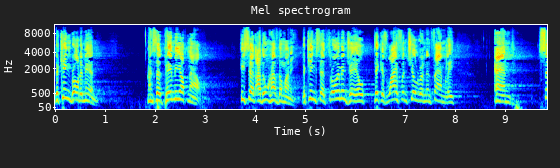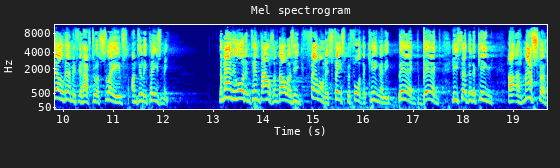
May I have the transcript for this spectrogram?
The king brought him in and said, Pay me up now. He said, I don't have the money. The king said, Throw him in jail, take his wife and children and family, and sell them if you have to as slaves until he pays me. The man who owed him $10,000, he fell on his face before the king and he begged, begged. He said to the king, uh, uh, Master,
